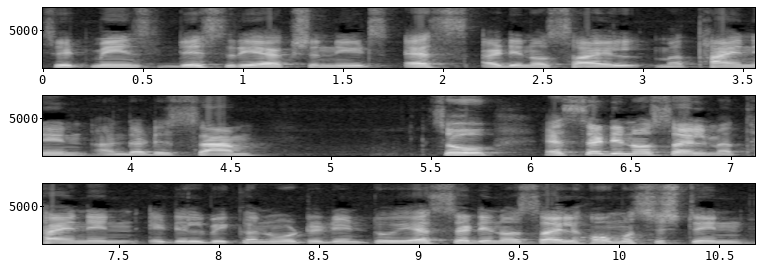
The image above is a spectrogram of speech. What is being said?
So it means this reaction needs S-adenosyl methionine and that is SAM. So S-adenosyl methionine it will be converted into S-adenosyl homocysteine.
